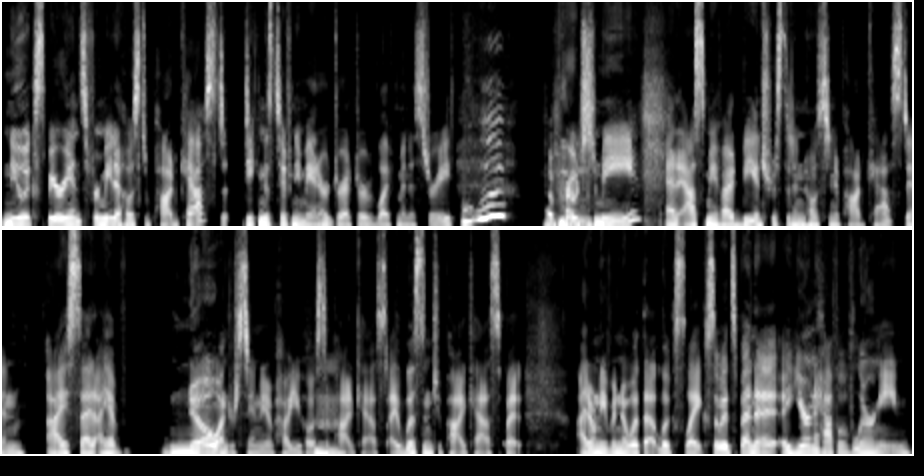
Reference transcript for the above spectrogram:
new experience for me to host a podcast. Deaconess Tiffany Manley, director of Life Ministry, approached me and asked me if I'd be interested in hosting a podcast. And I said, I have no understanding of how you host Hmm. a podcast. I listen to podcasts, but I don't even know what that looks like. So it's been a, a year and a half of learning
